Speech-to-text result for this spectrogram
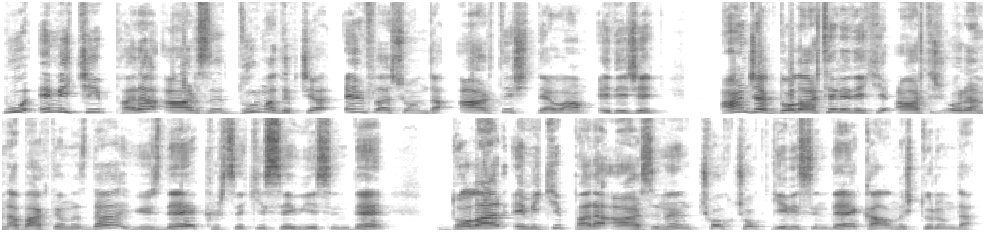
Bu M2 para arzı durmadıkça enflasyonda artış devam edecek. Ancak dolar TL'deki artış oranına baktığımızda %48 seviyesinde dolar M2 para arzının çok çok gerisinde kalmış durumda.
